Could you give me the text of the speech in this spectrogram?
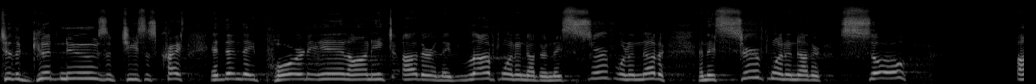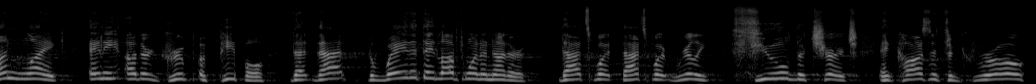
to the good news of Jesus Christ. And then they poured in on each other and they loved one another and they served one another and they served one another so unlike any other group of people that that the way that they loved one another that's what that's what really fueled the church and caused it to grow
